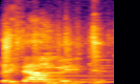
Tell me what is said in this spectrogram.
They found me!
